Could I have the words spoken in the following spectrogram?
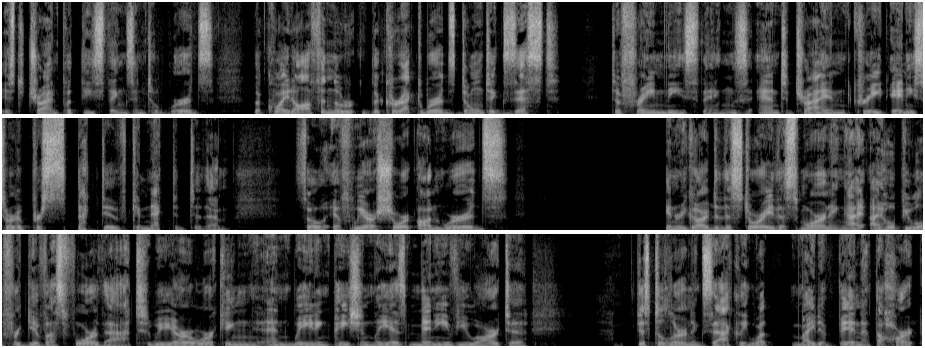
is to try and put these things into words. But quite often, the the correct words don't exist to frame these things and to try and create any sort of perspective connected to them. So if we are short on words in regard to the story this morning, I, I, hope you will forgive us for that. We are working and waiting patiently, as many of you are, to just to learn exactly what might have been at the heart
